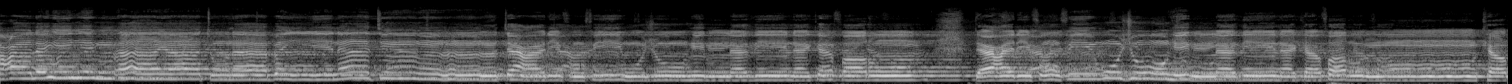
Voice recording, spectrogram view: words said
عليهم آياتنا بينات تعرف في وجوه الذين كفروا تعرف في وجوه الذين كفروا المنكر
